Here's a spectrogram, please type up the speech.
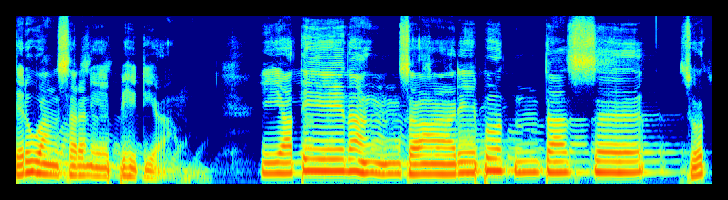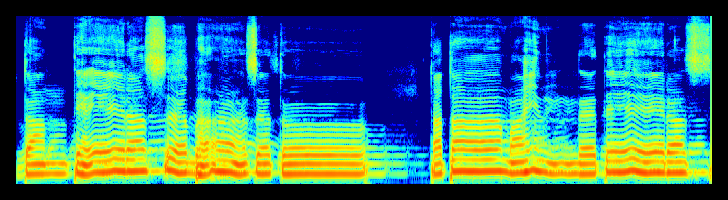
තෙරුවන් සරණේ පිහිටියා. යතේදං සාරිපුත්තස්ස සුත්තං තේරස්ස භාසතෝ තතා මහින්ද තේරස්ස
